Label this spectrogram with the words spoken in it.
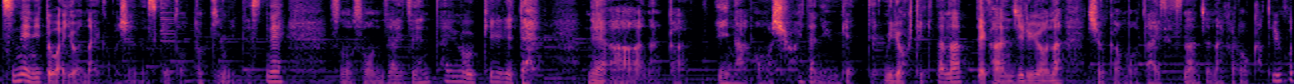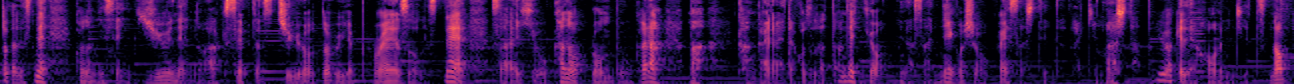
常にとは言わないかもしれないですけど時にですねその存在全体を受け入れてねああなんかいいな面白いな人間って魅力的だなって感じるような瞬間も大切なんじゃなかろうかということがですねこの2010年のアクセプタンス需要とリアプレーゾですね再評価の論文からまあ考えられたことだったので今日皆さんにご紹介させていただきました。というわけで本日の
